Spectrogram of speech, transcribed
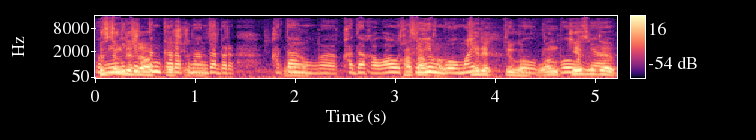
біздің де мемлекеттің тарапынан да бір қатаң ы, қадағалау Қатаң тыйым болмай керек оның бұл, кезінде иә,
